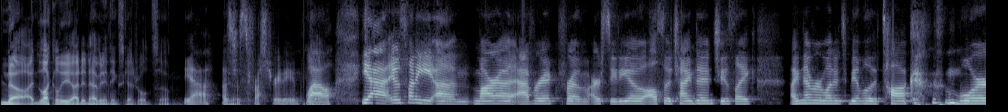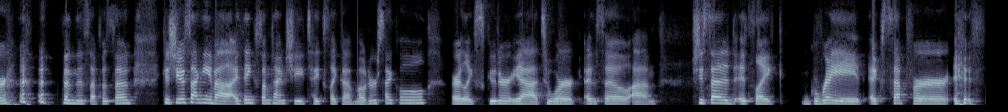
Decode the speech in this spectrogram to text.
No, I, luckily I didn't have anything scheduled. So Yeah, that's Yeah. just frustrating. Wow. Yeah, it was funny. Um, Mara Averick from RStudio also chimed in. She was like, I never wanted to be able to talk more than this episode because she was talking about, I think sometimes she takes like a motorcycle or like scooter, yeah, to work. And so um, she said it's like great, except for if,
